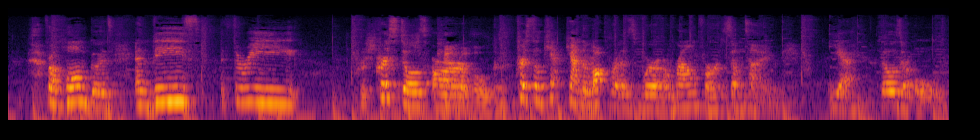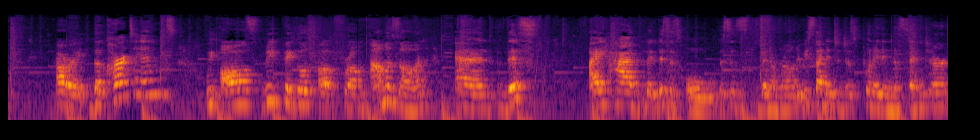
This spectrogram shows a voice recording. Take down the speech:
from home goods and these three Crystals, crystals are- crystal ca- candelabras were around for some time. Yeah those are old. All right the curtains we all we picked those up from amazon and this i had like this is old. This has been around. We decided to just put it in the center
